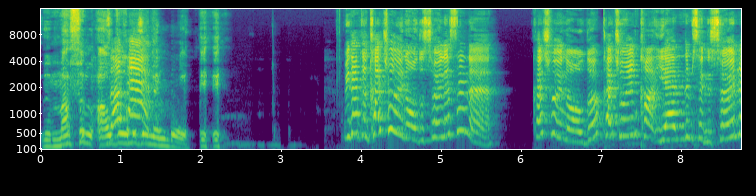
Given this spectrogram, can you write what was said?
nasıl aldığımız önemli. Bir dakika kaç oyun oldu söylesene. Kaç oyun oldu? Kaç oyun ka- yendim seni söyle.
